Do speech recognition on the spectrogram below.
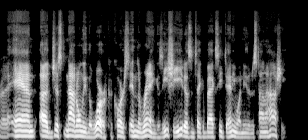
Right. And uh, just not only the work, of course, in the ring, because Ishii doesn't take a backseat to anyone, neither does Tanahashi.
